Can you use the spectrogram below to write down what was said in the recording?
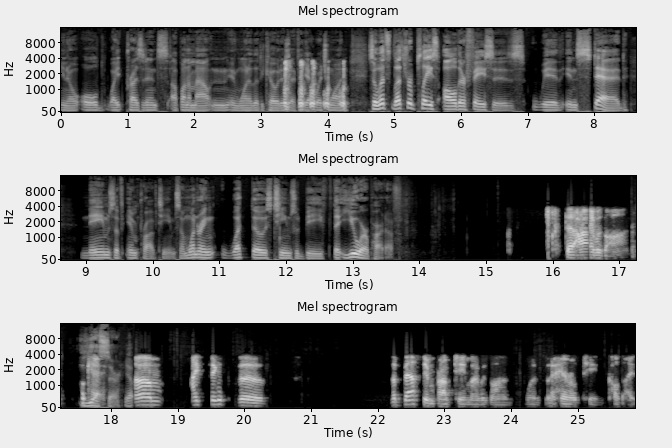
you know, old white presidents up on a mountain in one of the Dakotas. I forget which one. So let's let's replace all their faces with instead names of improv teams. I'm wondering what those teams would be that you were a part of. that I was on. Okay. Yes, sir. Yep. Um, I think the the best improv team I was on was a Harold team called Ice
